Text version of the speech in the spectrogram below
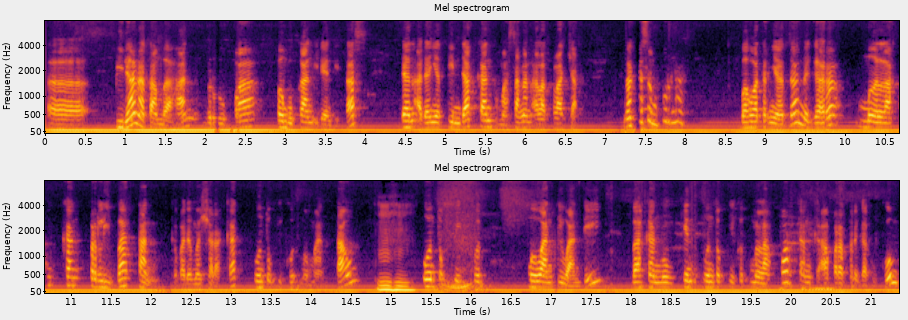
uh, pidana tambahan berupa pembukaan identitas dan adanya tindakan pemasangan alat pelacak. Maka sempurna bahwa ternyata negara melakukan perlibatan kepada masyarakat untuk ikut memantau, mm-hmm. untuk ikut mewanti-wanti, bahkan mungkin untuk ikut melaporkan ke aparat penegak hukum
